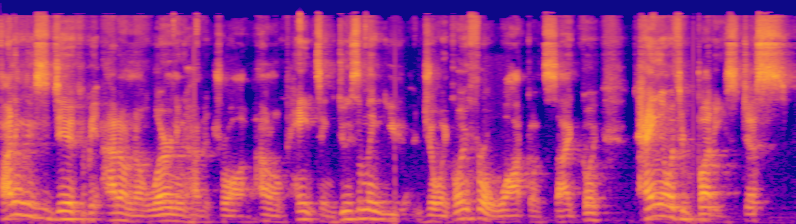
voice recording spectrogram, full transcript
finding things to do could be, I don't know, learning how to draw, I don't know, painting, doing something you enjoy, going for a walk outside, going hanging out with your buddies, just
